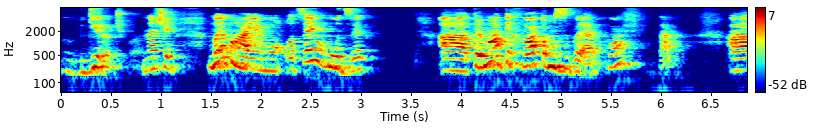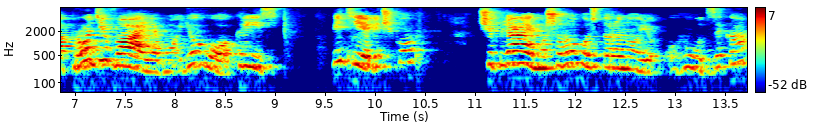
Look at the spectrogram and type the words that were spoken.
в дірочку. Значить, ми маємо оцей гудзик тримати хватом зверху, так? Продіваємо його крізь петелечку, чіпляємо широкою стороною гудзика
